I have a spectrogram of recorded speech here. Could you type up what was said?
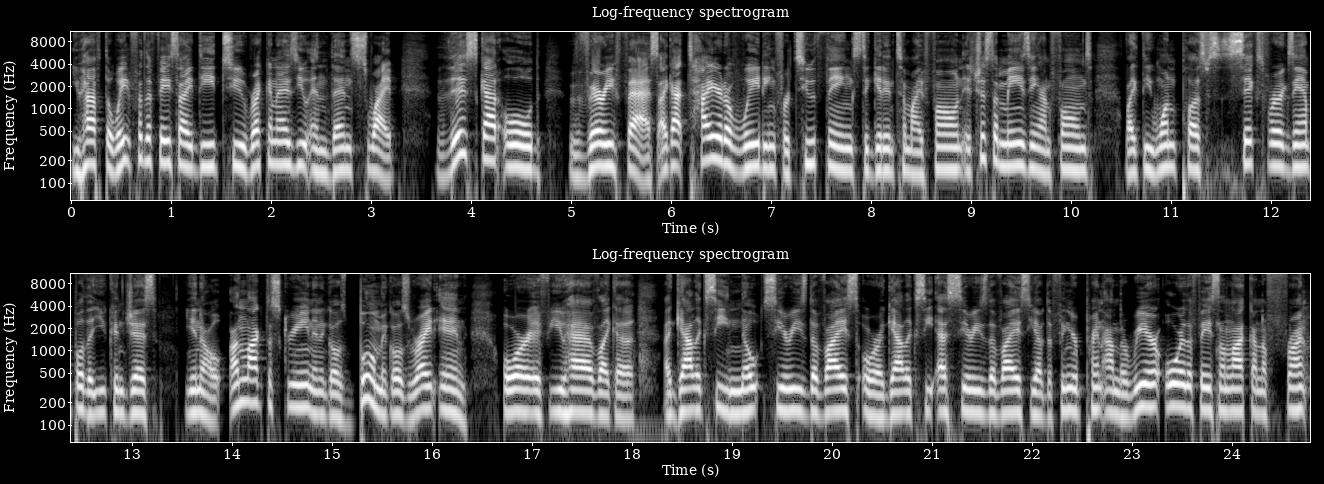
You have to wait for the Face ID to recognize you and then swipe. This got old very fast. I got tired of waiting for two things to get into my phone. It's just amazing on phones like the OnePlus 6, for example, that you can just you know, unlock the screen and it goes boom, it goes right in. Or if you have like a, a Galaxy Note series device or a Galaxy S series device, you have the fingerprint on the rear or the face unlock on the front.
